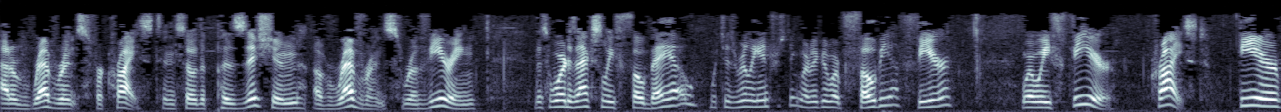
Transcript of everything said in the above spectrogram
out of reverence for Christ. And so the position of reverence, revering, this word is actually phobeo, which is really interesting. What a good word? Phobia, fear, where we fear Christ. Fear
